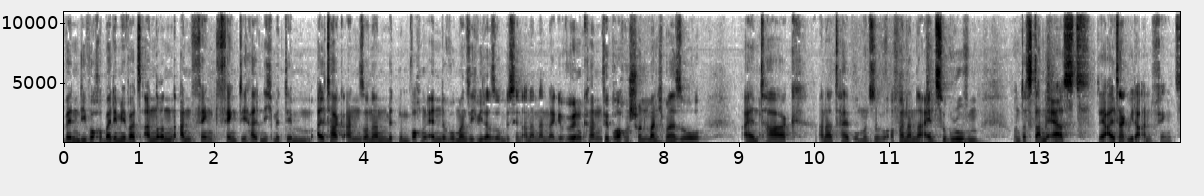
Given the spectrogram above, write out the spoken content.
wenn die Woche bei dem jeweils anderen anfängt, fängt die halt nicht mit dem Alltag an, sondern mit einem Wochenende, wo man sich wieder so ein bisschen aneinander gewöhnen kann. Wir brauchen schon manchmal so einen Tag, anderthalb, um uns so aufeinander einzugrooven und dass dann erst der Alltag wieder anfängt.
